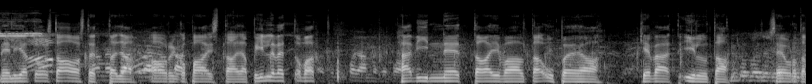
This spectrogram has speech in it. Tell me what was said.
14 astetta ja aurinko paistaa ja pilvet ovat hävinneet taivaalta. Upea kevät ilta seurata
